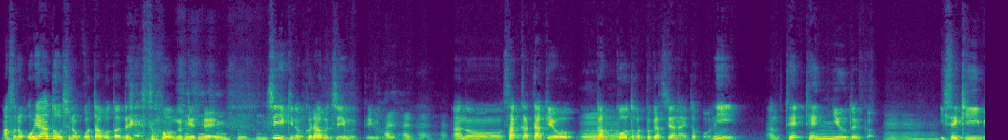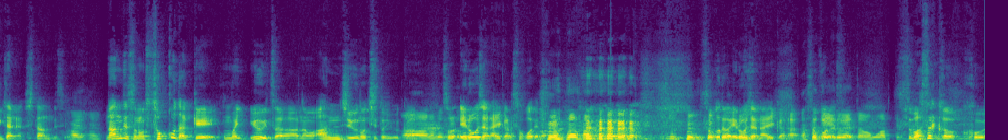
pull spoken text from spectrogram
まあ、その親同士のごたごたで そこを抜けて地域のクラブチームっていう、サッカーだけを、うん。学校とか部活じゃないとこにあのて転入というかうんうんうん。移籍みたいなのしたんですよ、はいはい。なんでそのそこだけほんま唯一はあの安住の地というかそのエロじゃないからそこでは。そこではエロじゃないからあそこエロやとは思ってまさかこ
